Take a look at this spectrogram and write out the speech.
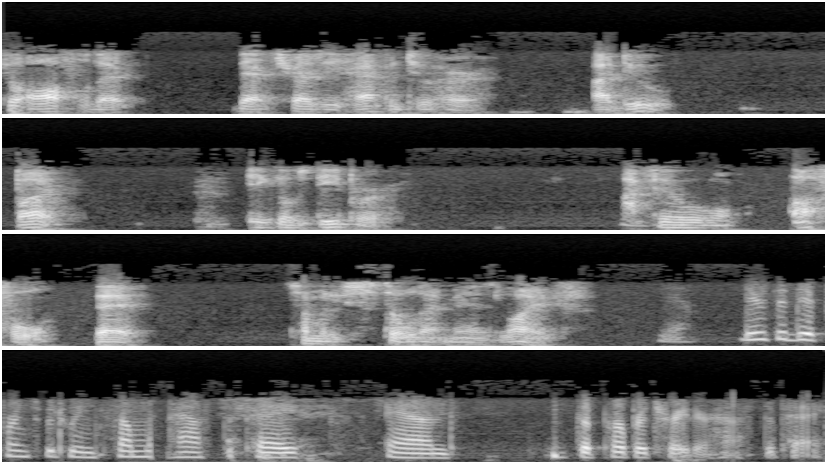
feel awful that that tragedy happened to her. I do, but it goes deeper. I feel awful that somebody stole that man's life. Yeah. There's a difference between someone has to pay and the perpetrator has to pay.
